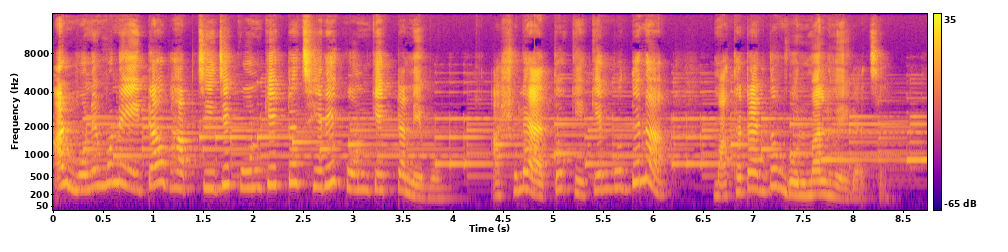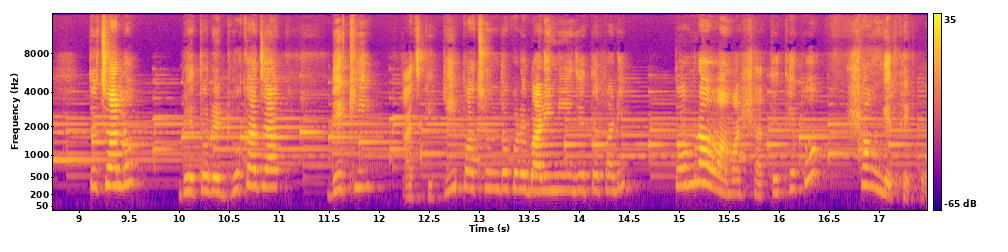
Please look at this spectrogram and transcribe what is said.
আর মনে মনে এটাও ভাবছি যে কোন কেকটা ছেড়ে কোন কেকটা নেব। আসলে এত কেকের মধ্যে না মাথাটা একদম গোলমাল হয়ে গেছে। তো চলো, ভেতরে ঢোকা যাক, দেখি আজকে কি পছন্দ করে বাড়ি নিয়ে যেতে পারি। তোমরাও আমার সাথে থেকো, সঙ্গে থেকো।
